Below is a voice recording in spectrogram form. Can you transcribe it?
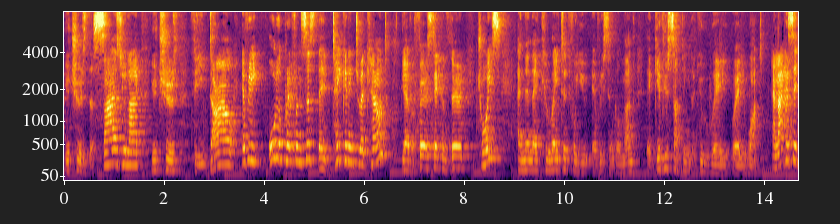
you choose the size you like, you choose the dial, every all your preferences, they take it into account. You have a first, second, third choice, and then they curate it for you every single month. They give you something that you really, really want. And like I said,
